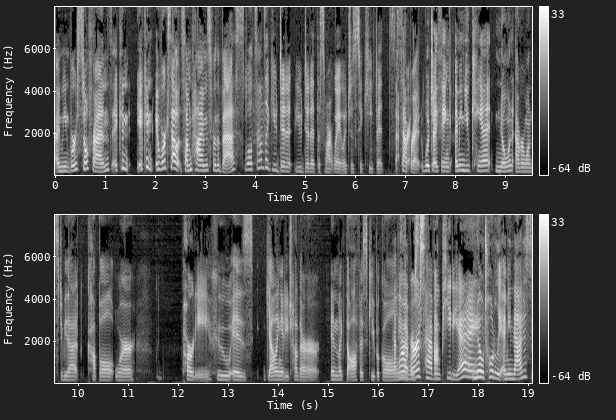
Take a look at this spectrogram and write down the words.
I mean, we're still friends. It can, it can, it works out sometimes for the best. Well, it sounds like you did it. You did it the smart way, which is to keep it separate. Separate, which I think. I mean, you can't. No one ever wants to be that couple or party who is yelling at each other in like the office cubicle. Have you Or ever worse, having uh, PDA. No, totally. I mean, that is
